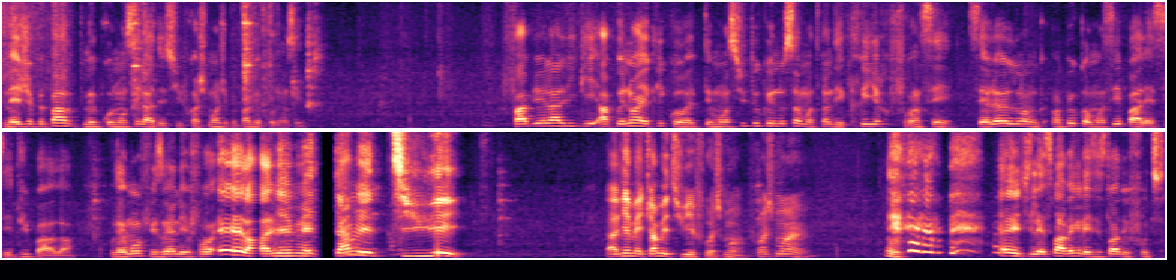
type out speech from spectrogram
Mais je ne peux pas me prononcer là-dessus. Franchement, je ne peux pas me prononcer. Fabiola Ligue, apprenons à écrire correctement, surtout que nous sommes en train d'écrire français. C'est leur langue. On peut commencer par les séduire par là. Vraiment, faisons un effort. Eh, la vieille, mais tu vas me tuer. La vieille, mais tu vas me tuer, franchement. Franchement, hein. hey, tu laisses pas avec les histoires de foot.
